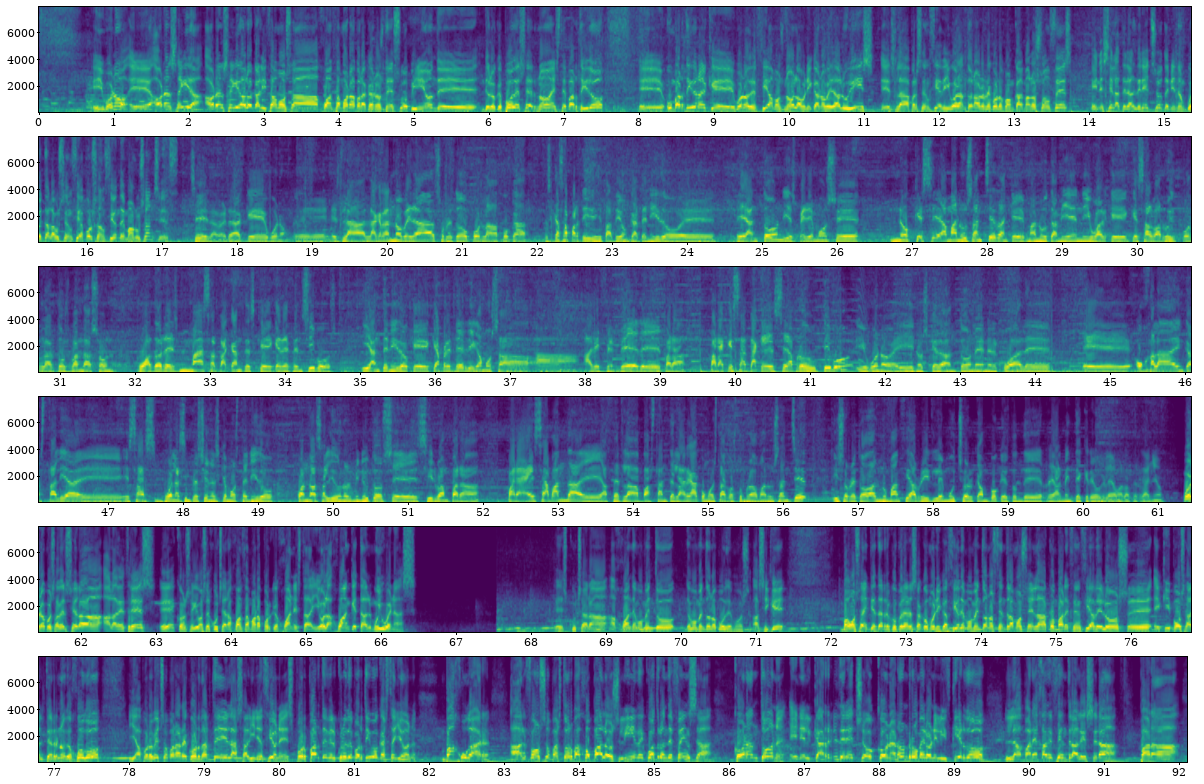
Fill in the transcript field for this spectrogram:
Y bueno, eh, ahora enseguida, ahora enseguida localizamos a Juan Zamora para que nos dé su opinión de, de lo que puede ser, ¿no? Este partido. Eh, un partido en el que, bueno, decíamos, ¿no? La única novedad, Luis, es la presencia de Igor Antón, ahora recuerdo con calma los once, en ese lateral derecho, teniendo en cuenta la ausencia por sanción de Manu Sánchez. Sí, la verdad que bueno, eh, es la, la gran novedad, sobre todo por la poca, escasa participación que ha tenido Antón y esperemos no que sea Manu Sánchez, aunque Manu también, igual que, que Salva Ruiz por las dos bandas, son jugadores más atacantes que, defensivos y han tenido que, aprender, digamos, a, defender eh, para, que ese ataque sea productivo y bueno, ahí nos queda Antón en el cual... eh, eh, ojalá en Castalia esas buenas impresiones que hemos tenido cuando ha salido unos minutos sirvan para, esa banda hacerla bastante larga como está acostumbrado Manu Sánchez y sobre todo al Numancia abrirle mucho el campo que es donde realmente creo que le vamos a hacer daño. Bueno, pues a ver si ahora a la de tres ¿eh? conseguimos escuchar a Juan Zamora porque Juan está ahí. Hola Juan, ¿qué tal? Muy buenas. Escuchar a, a Juan de momento, de momento no podemos. Así que vamos a intentar recuperar esa comunicación. De momento nos centramos en la comparecencia de los eh, equipos al terreno de juego. Y aprovecho para recordarte las alineaciones por parte del Club Deportivo Castellón. Va a jugar a Alfonso Pastor bajo palos, línea de cuatro en defensa, con Antón en el carril derecho, con Aarón Romero en el izquierdo. La pareja de centrales será para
